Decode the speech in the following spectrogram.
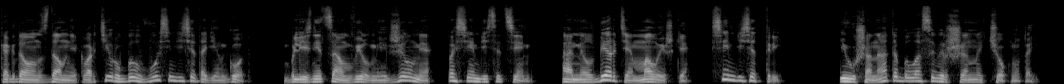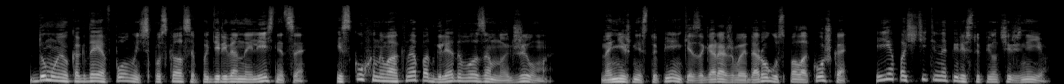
когда он сдал мне квартиру, был 81 год, близнецам Вилме и Джилме по 77, а Мелберте, малышке, 73. И у Шаната была совершенно чокнутой. Думаю, когда я в полночь спускался по деревянной лестнице, из кухонного окна подглядывала за мной Джилма. На нижней ступеньке, загораживая дорогу, спала кошка, и я почтительно переступил через нее,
